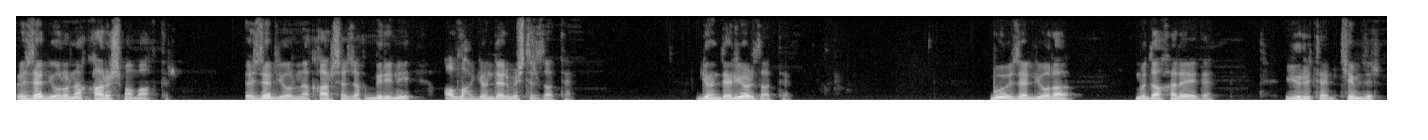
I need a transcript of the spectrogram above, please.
özel yoluna karışmamaktır. Özel yoluna karışacak birini Allah göndermiştir zaten. Gönderiyor zaten. Bu özel yola müdahale eden, yürüten kimdir?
